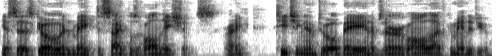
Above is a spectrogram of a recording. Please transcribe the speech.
it says go and make disciples of all nations right teaching them to obey and observe all i've commanded you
